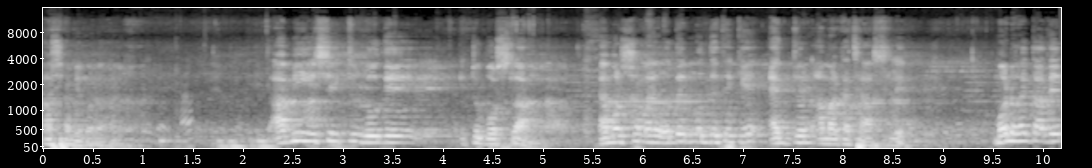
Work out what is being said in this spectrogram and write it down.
আসামি মনে হয়। আমি এসে একটু রোদে একটু বসলাম। এমন সময় ওদের মধ্যে থেকে একজন আমার কাছে আসলে মনে হয় তাদের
